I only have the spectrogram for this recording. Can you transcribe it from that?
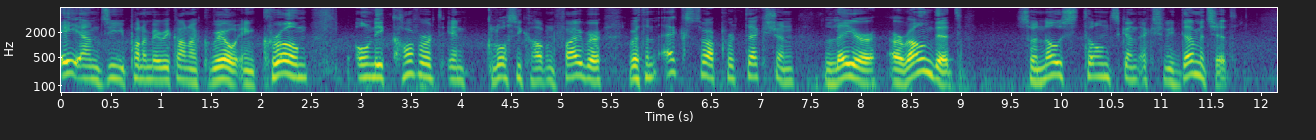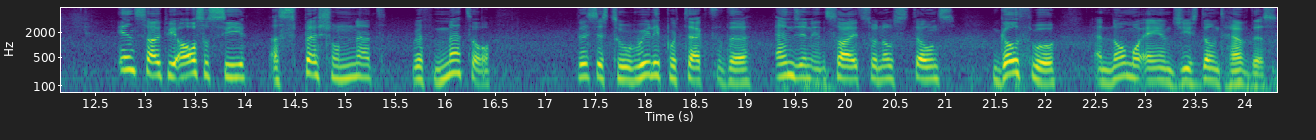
AMG Panamericana grille in chrome, only covered in glossy carbon fiber with an extra protection layer around it, so no stones can actually damage it. Inside we also see a special net with metal. This is to really protect the engine inside so no stones go through and normal AMGs don't have this.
